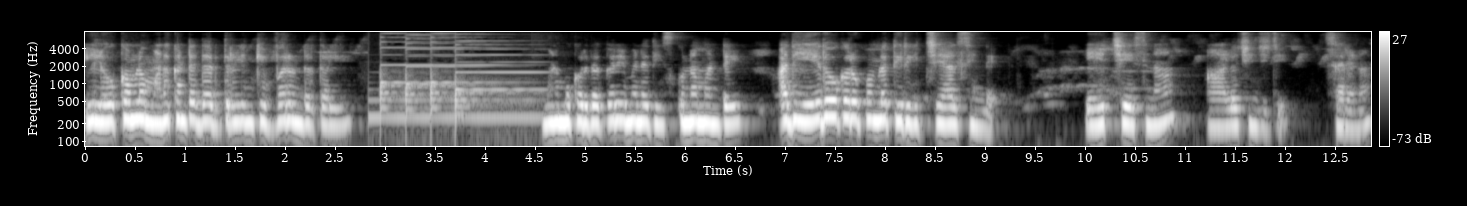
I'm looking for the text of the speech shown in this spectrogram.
ఈ లోకంలో మనకంటే దరిద్రులు ఇంకెవ్వరు ఉండరు తల్లి. మనం ఒకరి దగ్గర ఏమైనా తీసుకున్నామంటే అది ఏదో ఒక రూపంలో తిరిగి ఇచ్చేయాల్సిందే. ఏది చేసినా ఆలోచించి సరేనా?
